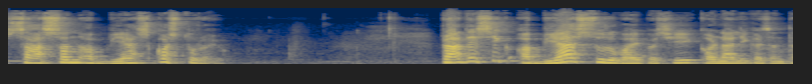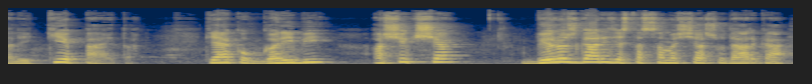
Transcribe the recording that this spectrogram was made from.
शासन अभ्यास कस्तो रह्यो? प्रादेशिक अभ्यास सुरु भएपछि कर्णालीका जनताले के पाए त? त्यहाँको गरिबी अशिक्षा बेरोजगारी जस्ता समस्या सुधारका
